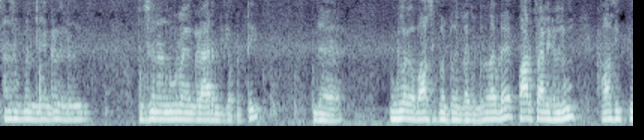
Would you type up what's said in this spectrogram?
சமஸ்கிருத நிலையங்கள் அல்லது புதுசான நூலகங்கள் ஆரம்பிக்கப்பட்டு இந்த நூலக வாசிப்பு என்பது நடைபெறுகிறது அதை விட பாடசாலைகளிலும் வாசிப்பு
